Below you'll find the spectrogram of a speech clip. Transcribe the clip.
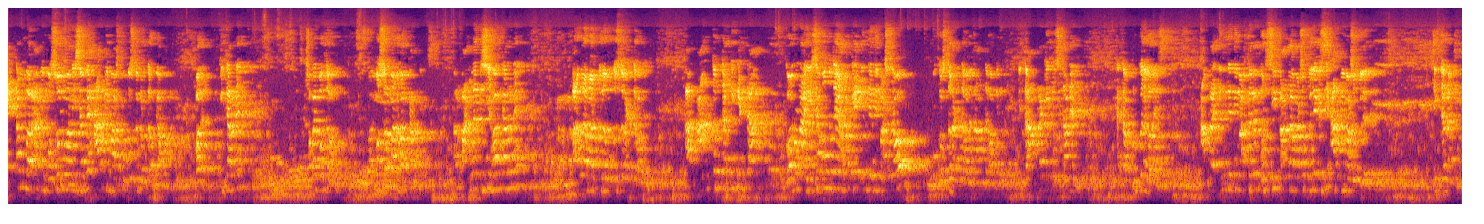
এক নম্বর, আমি মুসলমান হিসাবে আরবি মাস মুখস্থ করতে হবে আমার। বলেন, কি কারণে? সবাই বলতে হবে। মুসলমান হওয়ার কারণে। আর বাংলাদেশি হওয়ার কারণে? বাংলা মাসগুলো মুখস্থ রাখতে হবে। আর আন্তর্জাতিক একটা গণনা হিসাব অনুযায়ী আমাকে ইংরেজি মাসটাও মুখস্থ রাখতে হবে, জানতে হবে। কিন্তু আমরা কি করছি জানেন? একটা ভুল করে বলাইছি ইংরেজি মাসটারে ধরছি বাংলা মাসও ভুলে গেছি, আরবি মাসও ভুলে গেছি ঠিক না ঠিক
